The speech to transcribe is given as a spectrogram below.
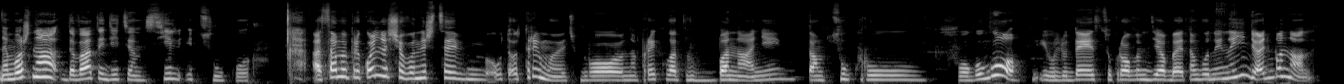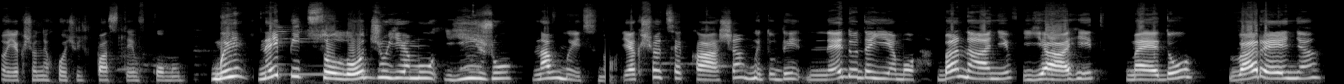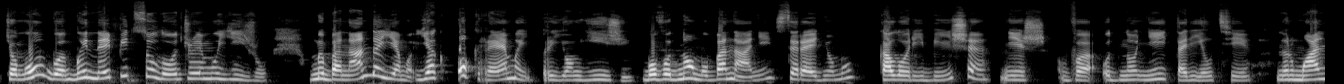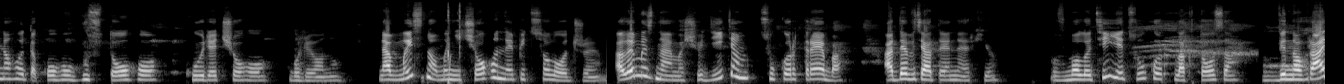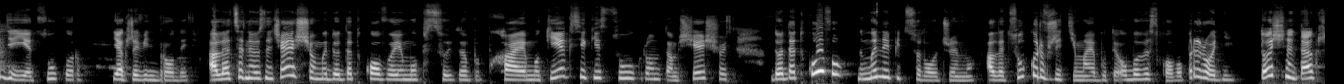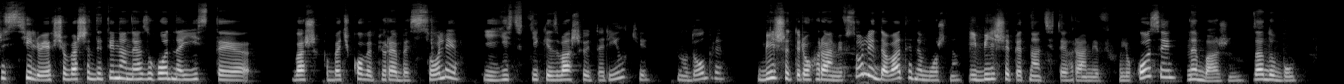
Не можна давати дітям сіль і цукор. А саме прикольне, що вони ж це отримують. Бо, наприклад, в банані там цукру ого-го, і у людей з цукровим діабетом вони не їдять банани, ну, якщо не хочуть впасти в кому. Ми не підсолоджуємо їжу навмисно. Якщо це каша, ми туди не додаємо бананів, ягід, меду. Варення. Чому? Бо ми не підсолоджуємо їжу. Ми банан даємо як окремий прийом їжі, бо в одному банані середньому калорій більше, ніж в одній тарілці нормального такого густого курячого бульйону. Навмисно ми нічого не підсолоджуємо. Але ми знаємо, що дітям цукор треба. А де взяти енергію? В молоці є цукор, лактоза, в винограді є цукор. Як же він бродить? Але це не означає, що ми додатково йому пхаємо кексики з цукром, там ще щось. Додатково ми не підсолоджуємо, але цукор в житті має бути обов'язково природній. Точно так же з сіллю. Якщо ваша дитина не згодна їсти ваше кабачкове пюре без солі і їсть тільки з вашої тарілки, ну добре. Більше 3 грамів солі давати не можна, і більше 15 грамів глюкози не бажано за добу.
